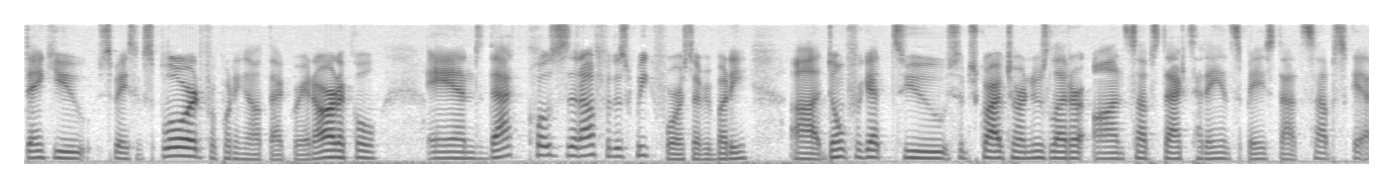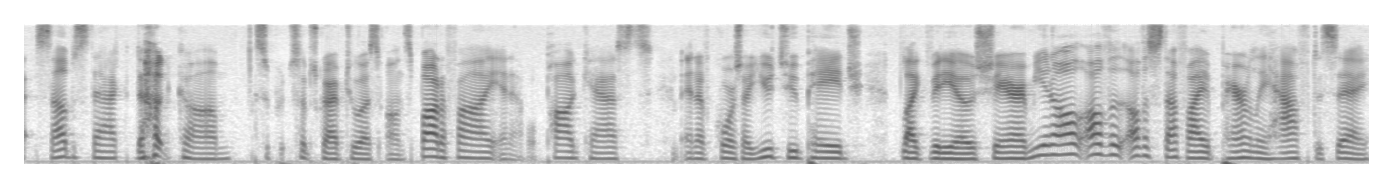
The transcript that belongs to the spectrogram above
thank you, Space Explored, for putting out that great article. And that closes it out for this week for us, everybody. Uh, don't forget to subscribe to our newsletter on Substack, todayinspace.substack.com. subscribe to us on Spotify and Apple Podcasts. And of course, our YouTube page. Like videos, share them. You know, all, all, the, all the stuff I apparently have to say.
